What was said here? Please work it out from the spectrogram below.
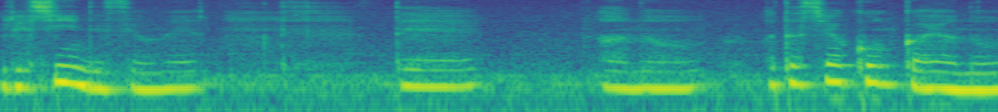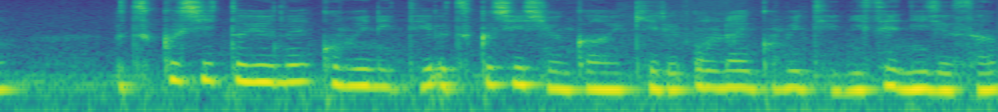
嬉しいんですよね。であの私は今回あの美しいというねコミュニティ美しい瞬間を生きるオンラインコミュニティ2023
